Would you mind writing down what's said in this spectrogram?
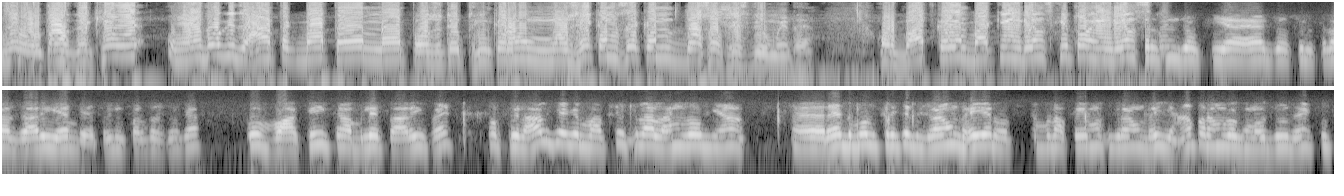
जी, मुमताज़, देखिए, उम्मीदों की जहाँ तक बात है, मैं पॉजिटिव थिंकर हूँ। मुझे कम से कम 200 फ़ीसदी उम्मीद है। और बात करें बाकी इंडियंस की तो इंडियंस जो किया है जो सिलसिला जारी है बेहतरीन प्रदर्शन का वो वाकई काबिल तारीफ़ है। और फ़िलहाल की अगर बात करें फ़िलहाल हम लोग यहाँ रेड बॉल क्रिकेट ग्राउंड है ये बड़ा फ़ेमस ग्राउंड है यहाँ पर हम लोग मौजूद हैं। कुछ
